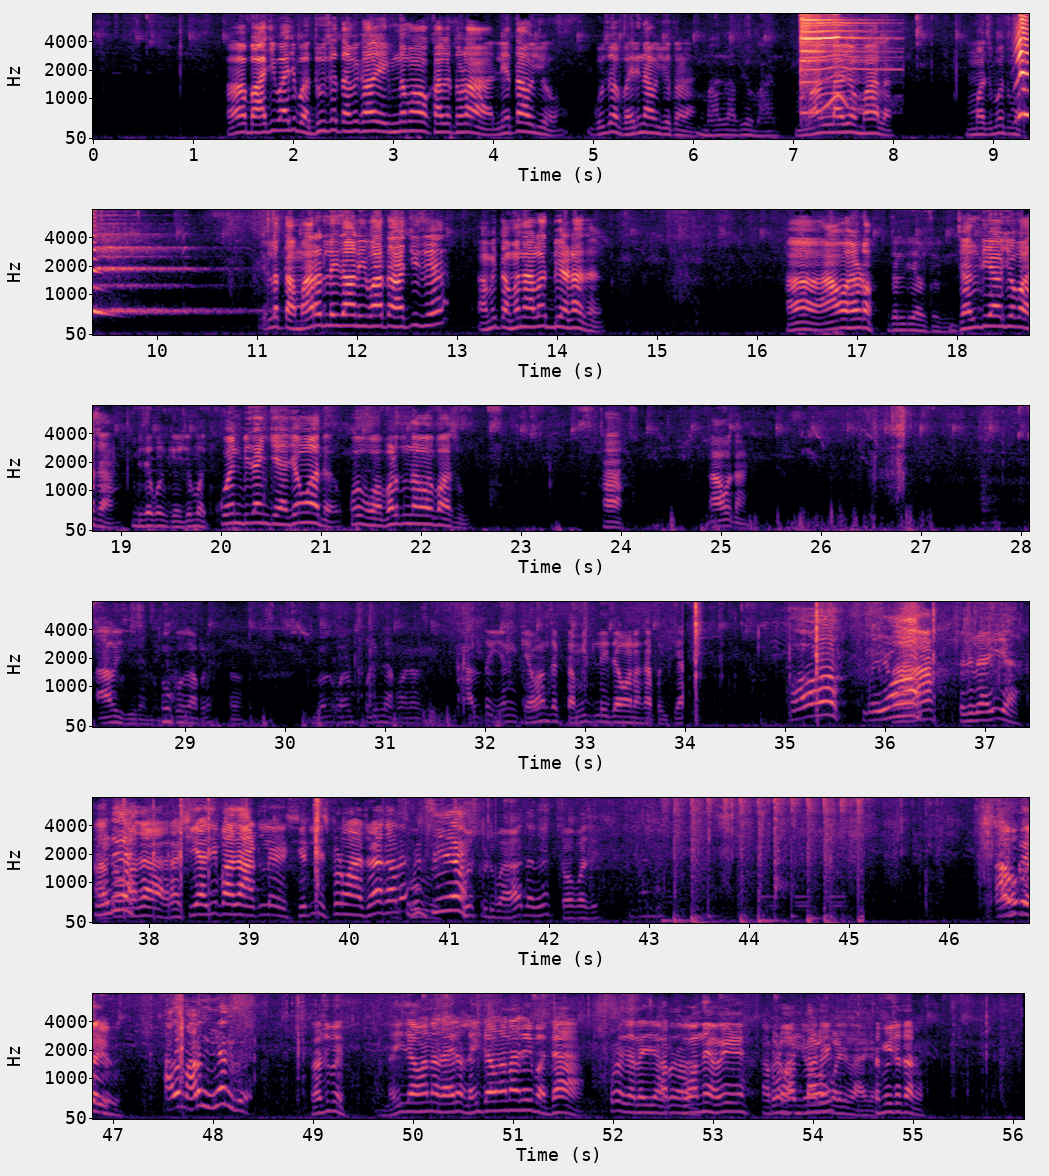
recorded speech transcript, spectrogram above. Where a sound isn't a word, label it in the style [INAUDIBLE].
હા બાજી બાજી બધું છે તમે ખાલી એમને આવો ખાલી થોડા લેતા આવજો. ગુજરાત ભરીને આવજો થોડા. માલ લાવ્યો માલ. માલ લાવજો માલ. મજબૂત એટલે તમારે જ લઈ જવાની વાત સાચી છે. અમે તમને હાલ જ બેઠા છે. હા આવો હેડો. જલ્દી આવજો જલ્દી આવજો પાછા. બીજા કોઈ કહેજો મત. કોઈને બીજાને કહેજો મત. કોઈ વભળતું ના હોય પાછું. હા. આવો તાણ. આવી જઈ રહ્યા શું કહું આપણે? હા. ભગવાન ફોડી નાખવાના છે. હાલ તો એને કહેવાનું છે કે તમે જ લઈ જવાના છે પૈસા. રશિયાજી પાછા આટલે કેટલી સ્પીડમાં જોયા ખાલી? સ્પીડમાં આવ્યા તમે? તો પછી. આવું કર્યું. આ તો મારો નિયમ છે. રાજુભાઈ લઈ જવાના છે લઈ જવાના છે બધા. લઈ હવે? આપણો. પડી લાગે. તમે જતા રહો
